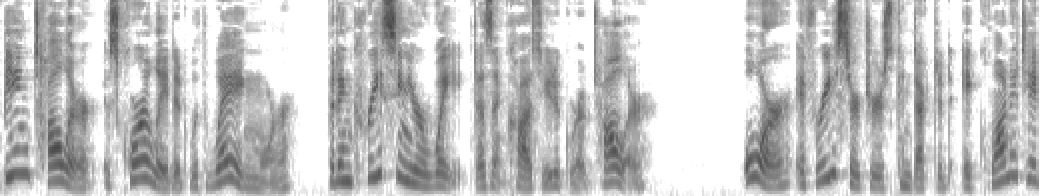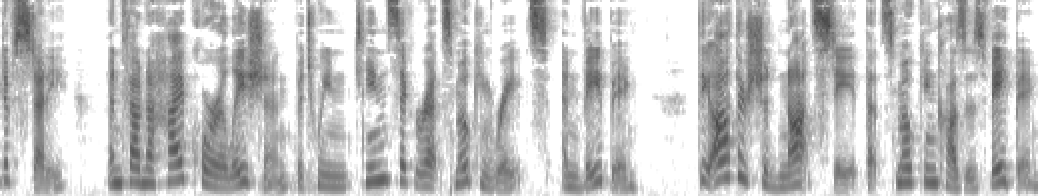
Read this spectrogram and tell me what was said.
Being taller is correlated with weighing more, but increasing your weight doesn't cause you to grow taller. Or if researchers conducted a quantitative study and found a high correlation between teen cigarette smoking rates and vaping, the author should not state that smoking causes vaping,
